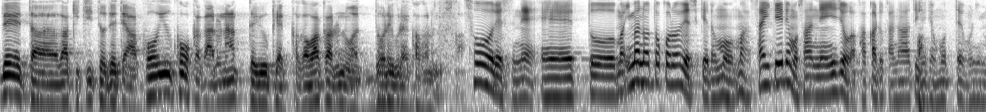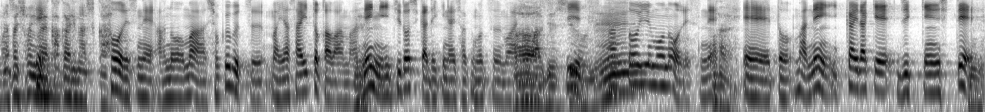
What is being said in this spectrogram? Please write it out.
データがきちっと出てあこういう効果があるなっていう結果が分かるのはどれぐらいかかるんですか？そうですね、えー、っとまあ、今のところですけども、まあ、最低でも3年以上はかかるかなというふうに思っておりまして。やっぱりそれぐらいかかりますか？そうですね。あの、まあ、植物、まあ、野菜とかはまあ年に一度しかできない作物もありますし、うんね、まあ、そういうものをですね、はい、えー、っとまあ、年1回だけ実験して、うん、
